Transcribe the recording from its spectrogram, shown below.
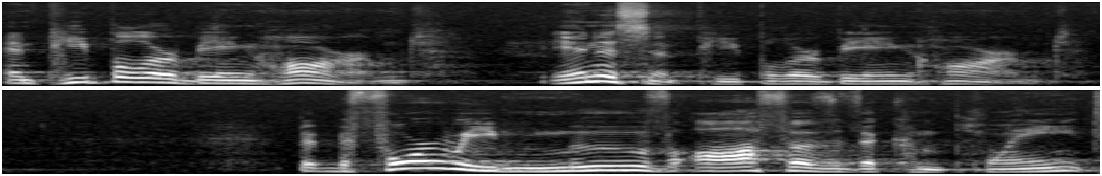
and people are being harmed. Innocent people are being harmed. But before we move off of the complaint,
